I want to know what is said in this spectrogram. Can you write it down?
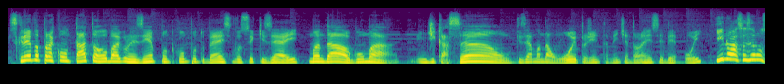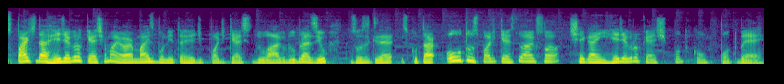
Escreva para contato@agroresenha.com.br se você quiser aí mandar alguma indicação, quiser mandar um oi pra gente também, a gente adora receber oi. E nós fazemos parte da rede Agrocast, a maior, mais bonita rede de podcast do agro do Brasil. Então, se você quiser escutar outros podcasts do agro, é só chegar em redeagrocast.com.br.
